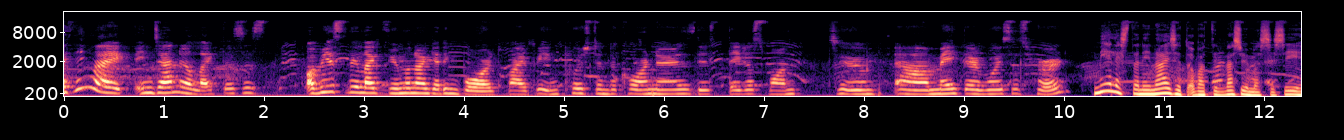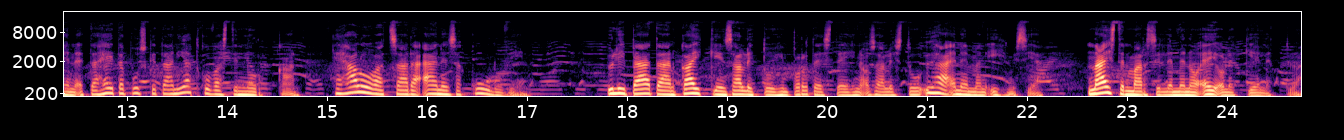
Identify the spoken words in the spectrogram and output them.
I think like in general, like this is obviously like women are getting bored by being pushed into corners. They just want to uh, make their voices heard. Mielestäni naiset ovat väsymässä siihen, että heitä pusketaan jatkuvasti nurkkaan. He haluavat saada äänensä kuuluviin. Ylipäätään kaikkiin sallittuihin protesteihin osallistuu yhä enemmän ihmisiä. Naisten marssille meno ei ole kiellettyä.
